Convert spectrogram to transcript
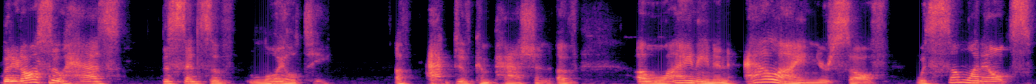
but it also has the sense of loyalty, of active compassion, of aligning and allying yourself with someone else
